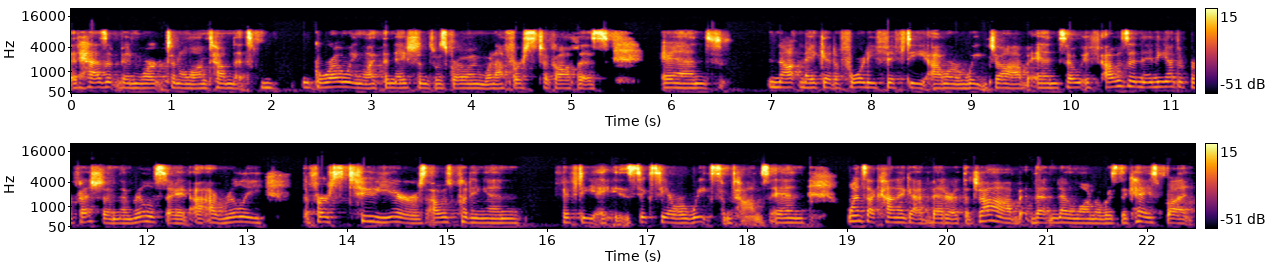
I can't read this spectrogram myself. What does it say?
that hasn't been worked in a long time that's growing like the nation's was growing when I first took office and not make it a 40 50 hour a week job. And so if i was in any other profession than real estate I, I really the first two years i was putting in 50 60 hour weeks sometimes. And once i kind of got better at the job that no longer was the case. But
